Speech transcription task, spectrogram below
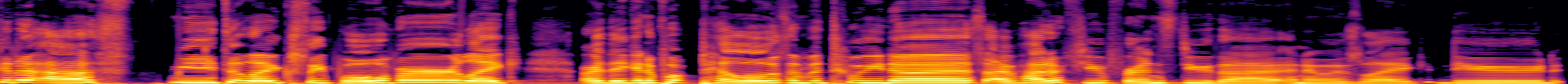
gonna ask me to like sleep over? Like, are they gonna put pillows in between us? I've had a few friends do that, and it was like, dude,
